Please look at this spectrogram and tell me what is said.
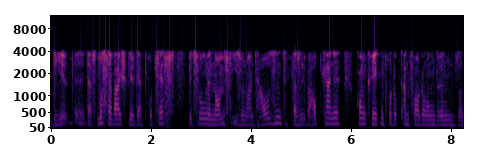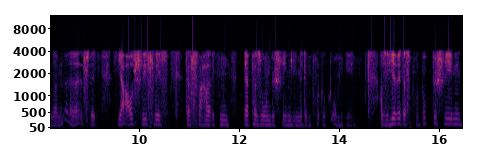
die, äh, das Musterbeispiel der prozessbezogenen Norm ist die ISO 9000. Da sind überhaupt keine konkreten Produktanforderungen drin, sondern es wird hier ausschließlich das Verhalten der Personen beschrieben, die mit dem Produkt umgehen. Also hier wird das Produkt beschrieben,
